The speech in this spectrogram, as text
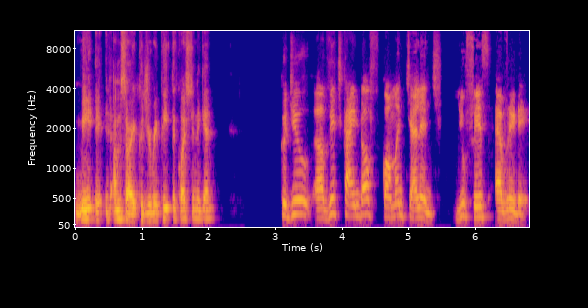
me eh, i'm sorry could you repeat the question again could you uh, which kind of common challenge you face every day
